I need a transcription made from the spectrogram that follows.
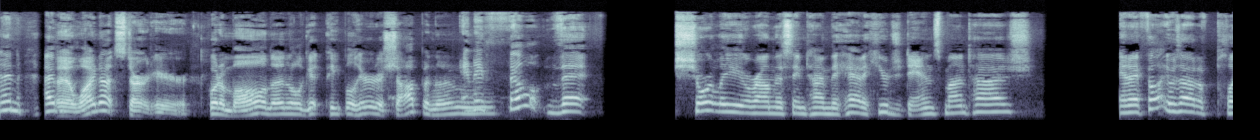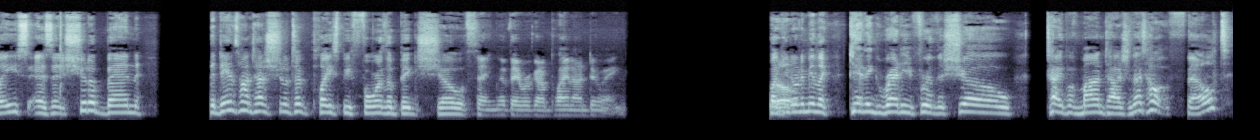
And why not start here? Put a mall, and then it'll get people here to shop, and then and I felt that shortly around the same time they had a huge dance montage, and I felt it was out of place as it should have been. The dance montage should have took place before the big show thing that they were going to plan on doing. Like you know what I mean, like getting ready for the show type of montage, and that's how it felt.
